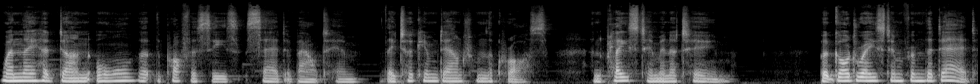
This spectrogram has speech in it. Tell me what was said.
When they had done all that the prophecies said about him, they took him down from the cross and placed him in a tomb. But God raised him from the dead,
